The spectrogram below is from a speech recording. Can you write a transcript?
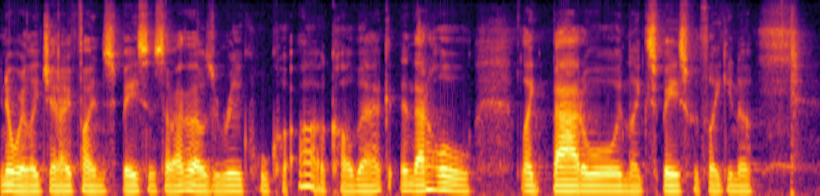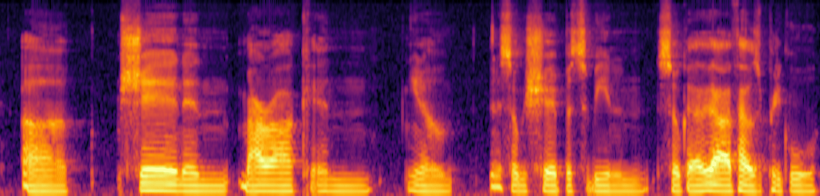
You know where like Jedi find space and stuff. I thought that was a really cool uh, callback, and that whole like battle in like space with like you know, uh, Shin and Marrok and you know Ahsoka's ship, but Sabine and Ahsoka. Yeah, I thought it was a pretty cool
